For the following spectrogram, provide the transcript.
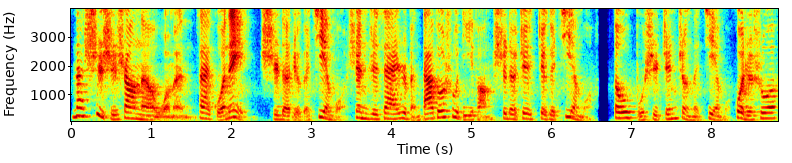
那事实上呢，我们在国内吃的这个芥末，甚至在日本大多数地方吃的这这个芥末。都不是真正的芥末，或者说，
